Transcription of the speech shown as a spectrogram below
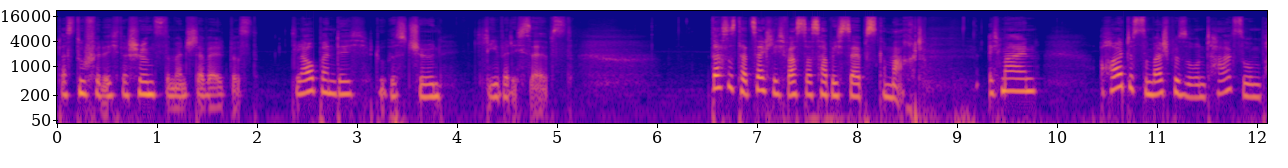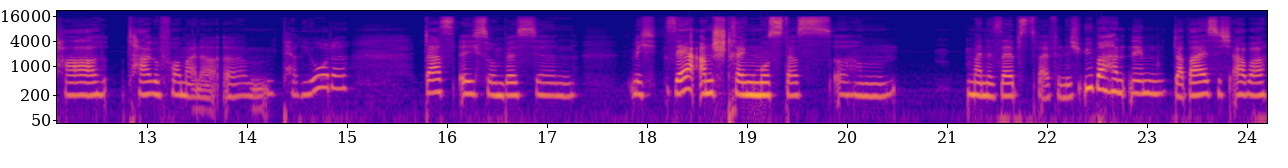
dass du für dich der schönste Mensch der Welt bist. Glaub an dich, du bist schön, liebe dich selbst. Das ist tatsächlich was, das habe ich selbst gemacht. Ich meine, heute ist zum Beispiel so ein Tag, so ein paar Tage vor meiner ähm, Periode, dass ich so ein bisschen mich sehr anstrengen muss, dass ähm, meine Selbstzweifel nicht überhand nehmen. Da weiß ich aber,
